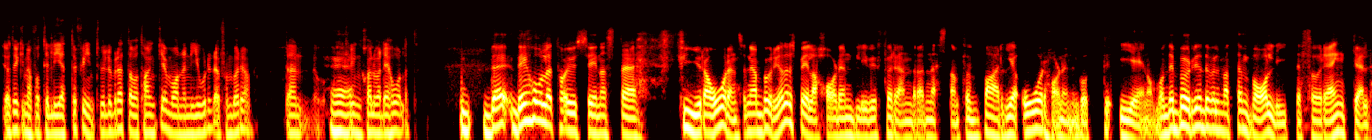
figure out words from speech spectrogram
jag tycker ni har fått till det jättefint. Vill du berätta vad tanken var när ni gjorde det från början? Den, kring själva det hålet. Det, det hålet har ju senaste fyra åren, sedan jag började spela, har den blivit förändrad nästan för varje år har den gått igenom. Och det började väl med att den var lite för enkel.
